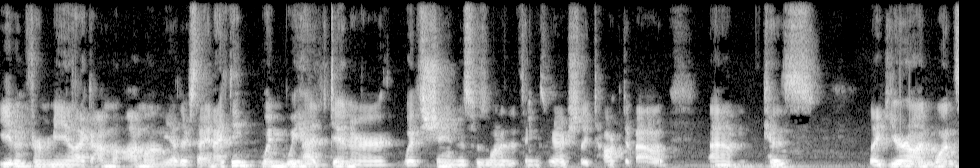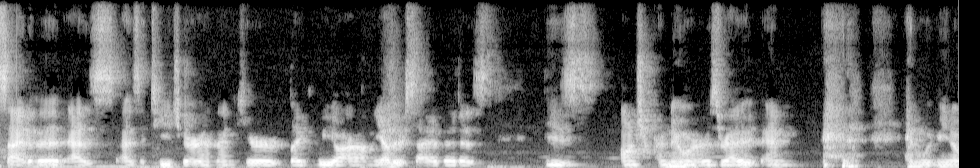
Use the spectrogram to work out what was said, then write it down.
even for me, like I'm I'm on the other side. And I think when we had dinner with Shane, this was one of the things we actually talked about. because um, like you're on one side of it as as a teacher, and then here like we are on the other side of it as these entrepreneurs, right? And and we, you know,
